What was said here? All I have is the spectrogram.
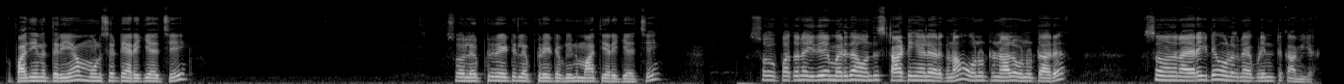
இப்போ பார்த்தீங்கன்னா தெரியும் மூணு செட்டு இறக்கியாச்சு. So left right left right அப்படின்னு மாற்றி இறக்கியாச்சு. ஸோ பார்த்தோன்னா இதே மாதிரி தான் வந்து ஸ்டார்டிங்கில் இருக்கணும். ஒன்று டு நாலு ஒன்று டு ஆறு. ஸோ அதை நான் இறக்கிட்டே உங்களுக்கு நான் எப்படின்ட்டு காமிக்கிறேன்.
